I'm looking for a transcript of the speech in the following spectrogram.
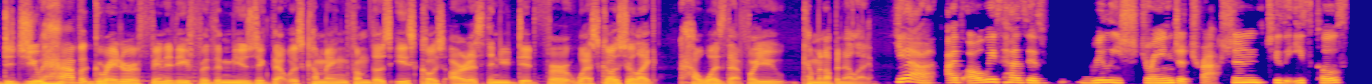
did you have a greater affinity for the music that was coming from those East Coast artists than you did for West Coast? Or like, how was that for you coming up in LA? Yeah, I've always had this really strange attraction to the East Coast.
